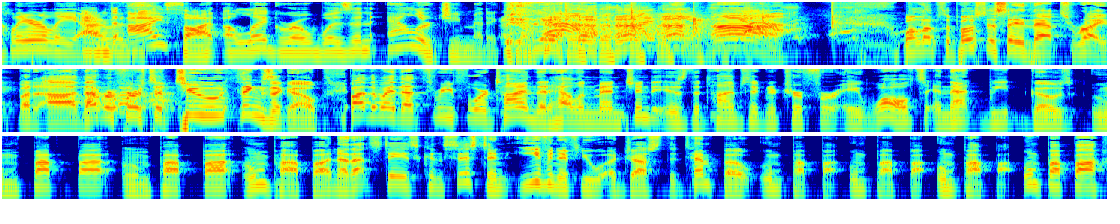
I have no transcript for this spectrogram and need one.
clearly, I And was. I thought Allegro was an allergy medication. yeah, I mean, yeah. Well, I'm supposed to say that's right, but uh, that refers to two things ago. By the way, that 3 4 time that Helen mentioned is the time signature for a waltz, and that beat goes um papa, um papa, um papa. Now, that stays consistent even if you adjust the tempo um papa, um papa, um papa, um papa.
